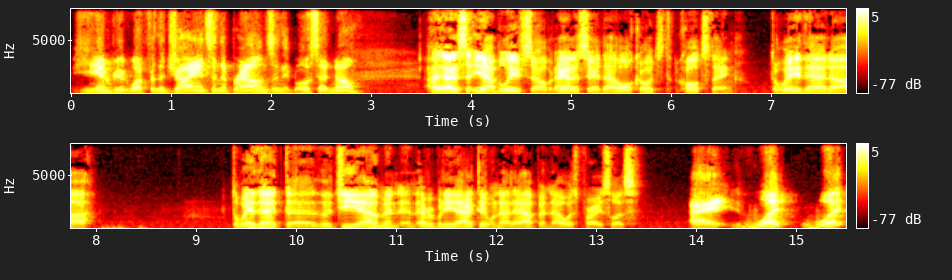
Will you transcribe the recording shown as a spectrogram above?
he interviewed what for the Giants and the Browns, and they both said no. I gotta say, yeah, I believe so. But I gotta say that whole Colts Colts thing, the way that uh, the way that uh, the GM and, and everybody acted when that happened, that was priceless. I what what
